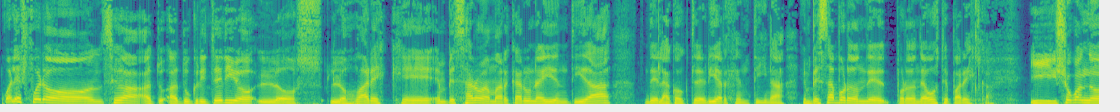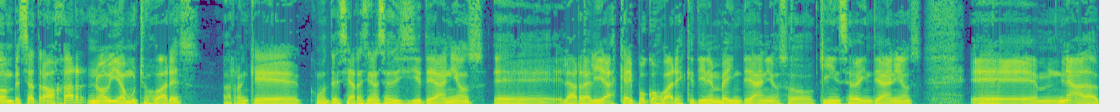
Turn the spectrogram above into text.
¿Cuáles fueron, Seba, a tu, a tu criterio, los, los bares que empezaron a marcar una identidad de la coctelería argentina? Empezá por donde, por donde a vos te parezca. Y yo cuando empecé a trabajar no había muchos bares. Arranqué, como te decía recién, hace 17 años. Eh, la realidad es que hay pocos bares que tienen 20 años o 15, 20 años. Eh, nada,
